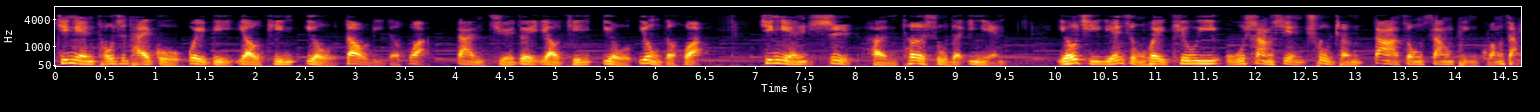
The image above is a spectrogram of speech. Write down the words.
今年投资台股未必要听有道理的话，但绝对要听有用的话。今年是很特殊的一年，尤其联总会 QE 无上限促成大宗商品狂涨。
